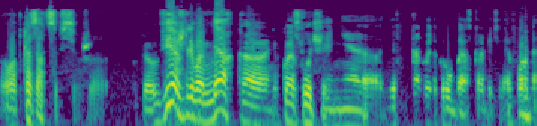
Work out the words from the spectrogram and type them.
Ну, отказаться все же. Вежливо, мягко, ни в коем случае не, не в какой-то грубой оскорбительной форме.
